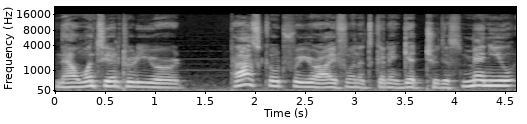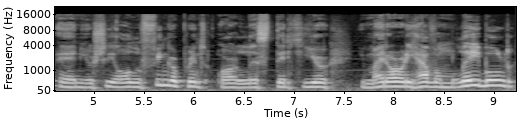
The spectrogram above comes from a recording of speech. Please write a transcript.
Now once you enter your passcode for your iPhone, it's going to get to this menu and you'll see all the fingerprints are listed here. You might already have them labeled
